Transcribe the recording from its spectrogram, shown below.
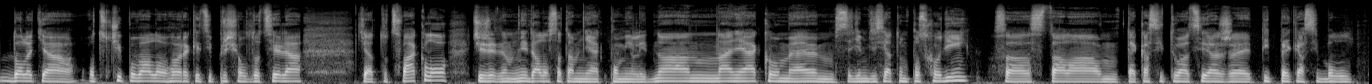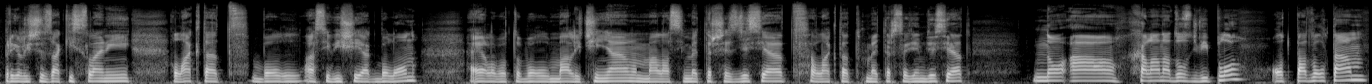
dole ťa odčipovalo, hore keď si prišiel do cieľa, ťa to cvaklo, čiže nedalo sa tam nejak pomýliť. No a na nejakom, ja neviem, 70. poschodí sa stala taká situácia, že typek asi bol príliš zakyslený, laktát bol asi vyšší, ak bol on, hej, lebo to bol malý Číňan, mal asi 1,60 m, laktát 1,70 m. No a chalana dosť vyplo, odpadol tam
